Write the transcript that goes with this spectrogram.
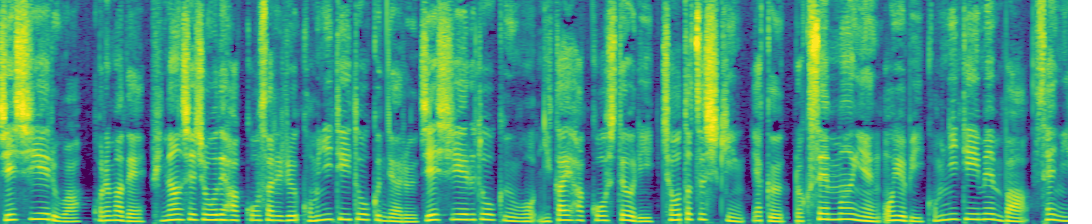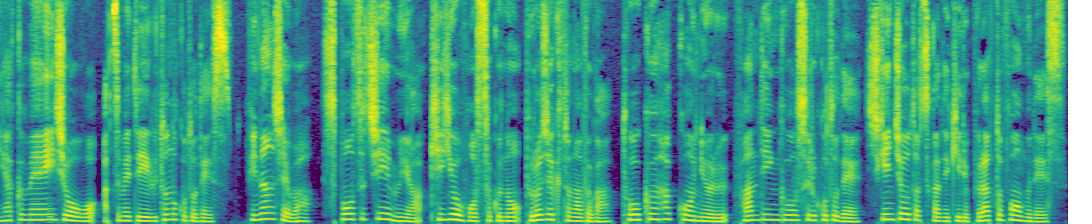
JCL はこれまでフィナンシェ上で発行されるコミュニティトークンである JCL トークンを2回発行しており、調達資金約6000万円及びコミュニティメンバー1200名以上を集めているとのことです。フィナンシェはスポーツチームや企業発足のプロジェクトなどがトークン発行によるファンディングをすることで資金調達ができるプラットフォームです。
